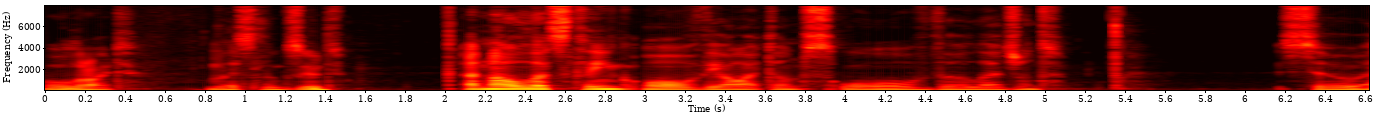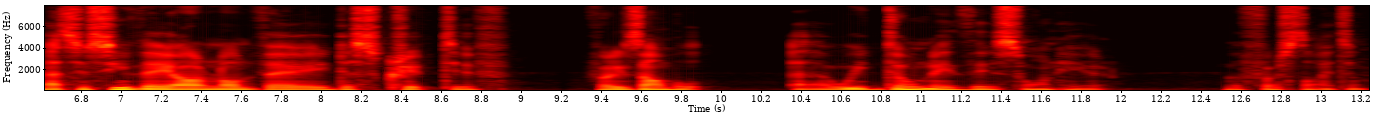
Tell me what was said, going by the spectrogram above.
Alright, this looks good. And now let's think of the items of the legend. So as you see they are not very descriptive. For example, uh, we don't need this one here, the first item.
